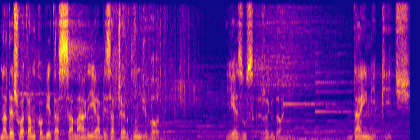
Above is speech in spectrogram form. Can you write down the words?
Nadeszła tam kobieta z Samarii, aby zaczerpnąć wody. Jezus rzekł do niej: Daj mi pić.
